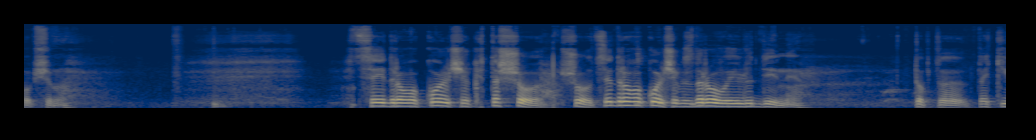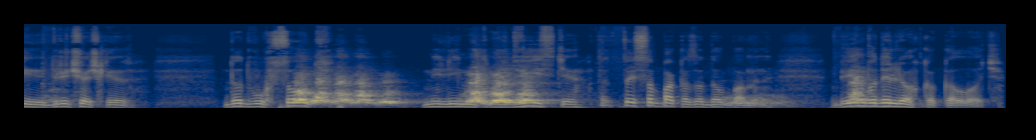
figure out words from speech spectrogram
В общем, цей дровокольчик, та що? Що? Це дровокольчик здорової людини. Тобто такі дрючочки до 200 міліметрів, 200. Та той собака задовба мене. Він буде легко колоть.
